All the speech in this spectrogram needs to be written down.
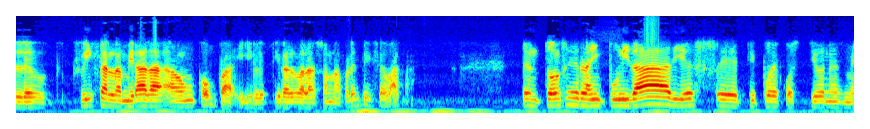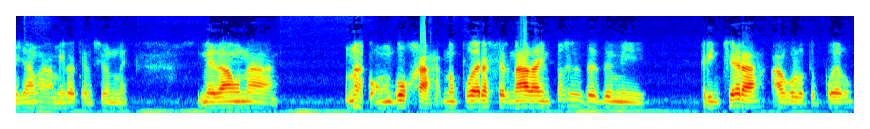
le fija la mirada a un compa y le tira el balazo en la frente y se baja. Entonces la impunidad y ese tipo de cuestiones me llama a mí la atención, me, me da una, una congoja no poder hacer nada. Entonces desde mi trinchera hago lo que puedo,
